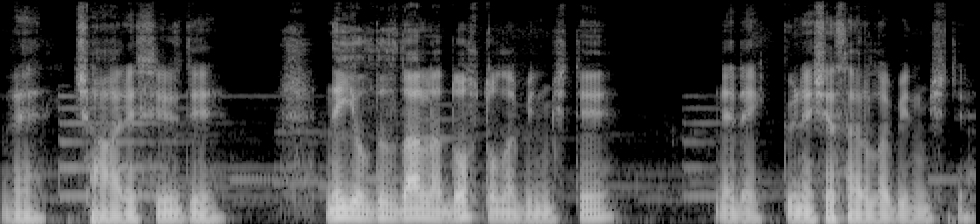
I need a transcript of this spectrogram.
ve çaresizdi. Ne yıldızlarla dost olabilmişti ne de güneşe sarılabilmişti.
